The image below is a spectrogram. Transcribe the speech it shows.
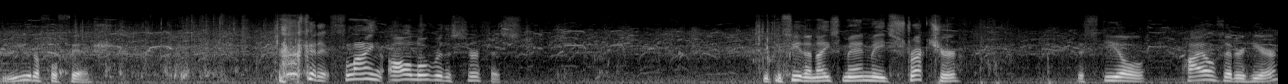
Beautiful fish. Look at it flying all over the surface. You can see the nice man-made structure, the steel piles that are here.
